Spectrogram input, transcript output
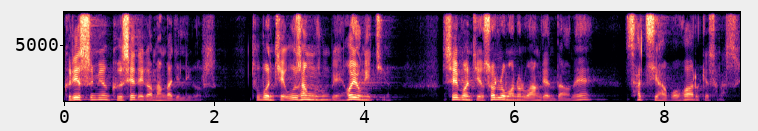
그랬으면 그 세대가 망가질 리가 없어요. 두 번째, 우상숭배 허용했지요. 세 번째, 솔로몬은 왕된 다음에 사치하고 화롭게 살았어요.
